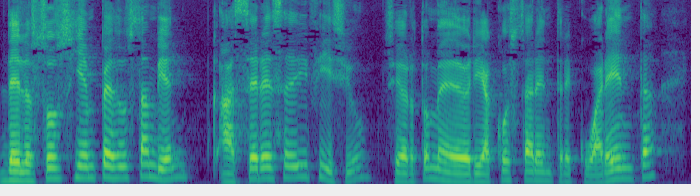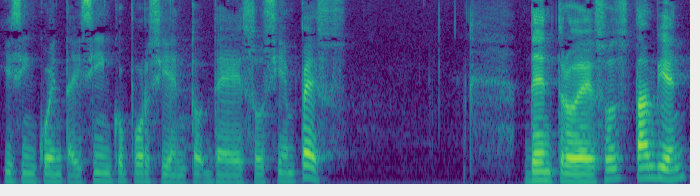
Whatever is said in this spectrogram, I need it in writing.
De los 100 pesos también, hacer ese edificio, ¿cierto? Me debería costar entre 40 y 55% de esos 100 pesos. Dentro de esos también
